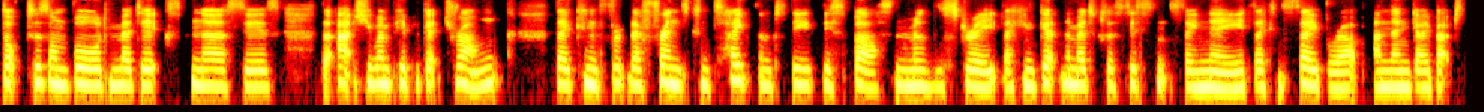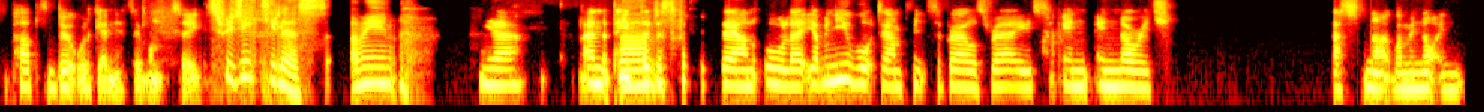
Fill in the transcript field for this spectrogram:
doctors on board, medics, nurses. That actually, when people get drunk, they can their friends can take them to the, this bus in the middle of the street. They can get the medical assistance they need. They can sober up and then go back to the pubs and do it all again if they want to. It's ridiculous. I mean, yeah. And the people um, are just falling down all over. I mean, you walk down Prince of Wales Road in, in Norwich that's night when we're not in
